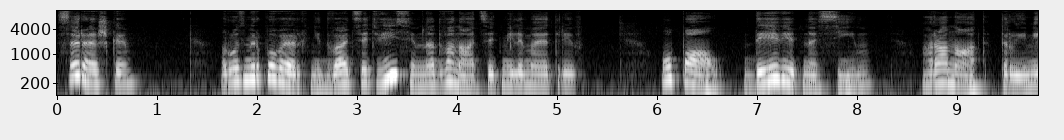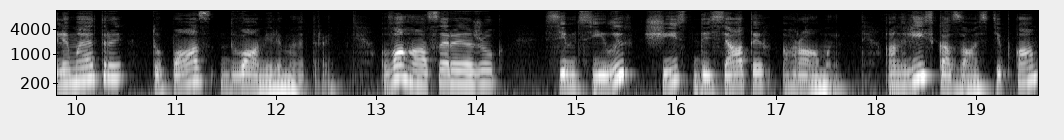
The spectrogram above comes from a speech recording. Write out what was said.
Сережки. Розмір поверхні 28 на 12 мм. Опал 9 на 7 гранат 3 мм, топаз 2 мм. Вага сережок 7,6 грами. Англійська застіпка.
